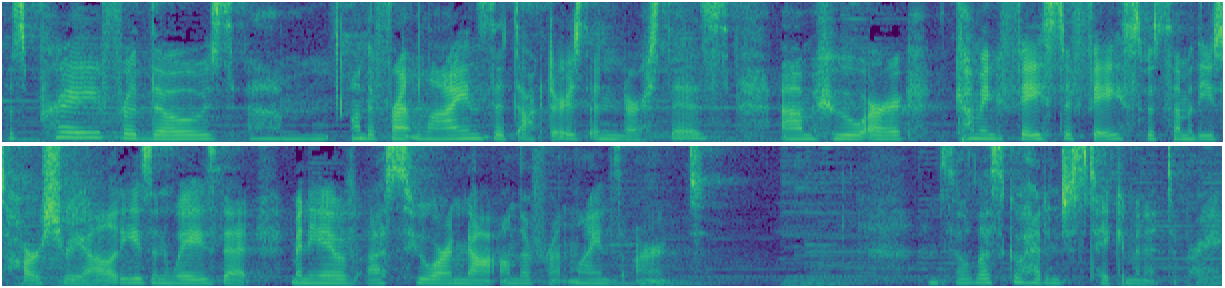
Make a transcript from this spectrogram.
Let's pray for those um, on the front lines, the doctors and nurses um, who are coming face to face with some of these harsh realities in ways that many of us who are not on the front lines aren't. And so let's go ahead and just take a minute to pray.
